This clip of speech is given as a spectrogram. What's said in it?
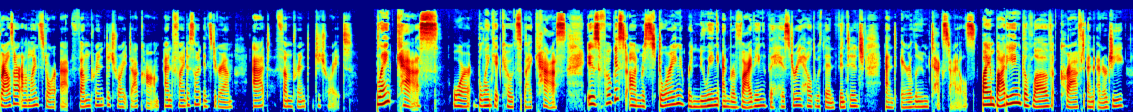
Browse our online store at thumbprintdetroit.com and find us on Instagram at thumbprintdetroit. Blank Cass, or Blanket Coats by Cass, is focused on restoring, renewing, and reviving the history held within vintage and heirloom textiles. By embodying the love, craft, and energy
